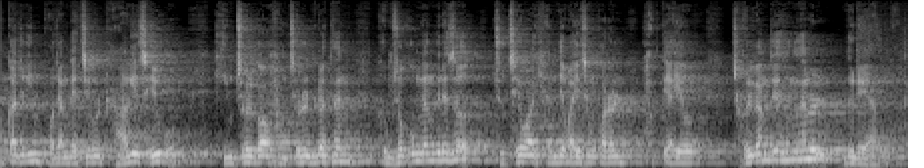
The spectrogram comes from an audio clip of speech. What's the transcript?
국가적인 보장 대책을 강하게 세우고 김철과 황철을 비롯한 금속공장들에서 주체와 현대화의 성과를 확대하여 철강제 생산을 늘려야 합니다.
